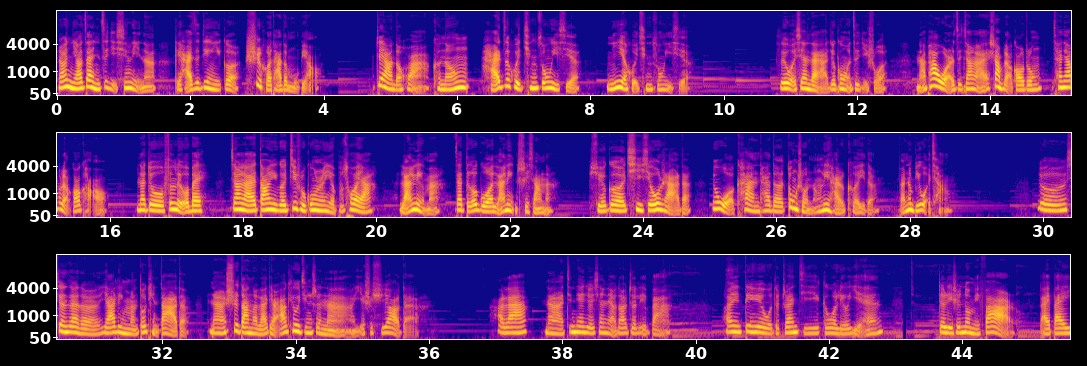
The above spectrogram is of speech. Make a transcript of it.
然后你要在你自己心里呢，给孩子定一个适合他的目标。这样的话，可能孩子会轻松一些，你也会轻松一些。所以我现在啊，就跟我自己说，哪怕我儿子将来上不了高中，参加不了高考，那就分流呗，将来当一个技术工人也不错呀，蓝领嘛，在德国蓝领吃香呢，学个汽修啥的。因为我看他的动手能力还是可以的，反正比我强。就现在的压力嘛，都挺大的，那适当的来点阿 Q 精神呢，也是需要的。好啦，那今天就先聊到这里吧。欢迎订阅我的专辑，给我留言。这里是糯米发儿，拜拜。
